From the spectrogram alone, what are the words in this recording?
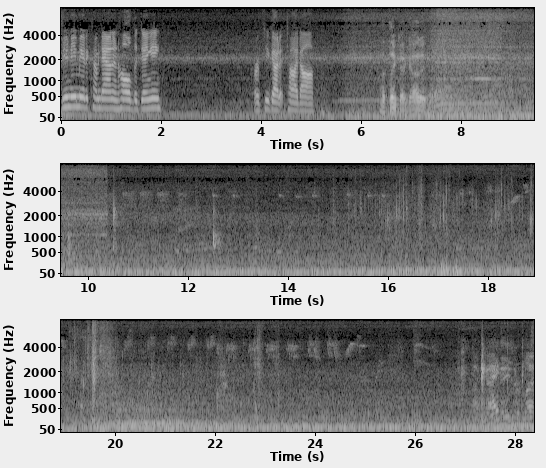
Do you need me to come down and hold the dinghy? Or if you got it tied off? I think I got it. Okay, Ready? these are loose.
